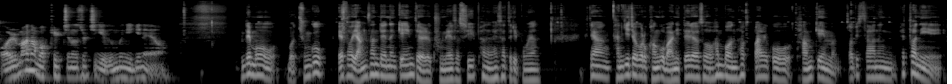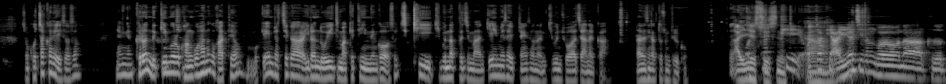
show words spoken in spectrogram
얼마나 먹힐지는 솔직히 의문이긴 해요. 근데 뭐, 뭐 중국에서 양산되는 게임들 국내에서 수입하는 회사들이 보면 그냥 단기적으로 광고 많이 때려서 한번 확 빨고 다음 게임 서비스하는 패턴이 좀 고착화돼 있어서 그냥, 그냥 그런 느낌으로 그렇죠. 광고하는 것 같아요. 뭐 게임 자체가 이런 노이즈 마케팅 있는 거 솔직히 기분 나쁘지만 게임 회사 입장에서는 기분 좋아하지 않을까 라는 생각도 좀 들고. 알릴 수 어차피 있으니까. 어차피 아, 알려지는 거나 그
